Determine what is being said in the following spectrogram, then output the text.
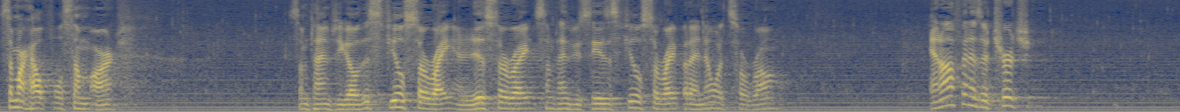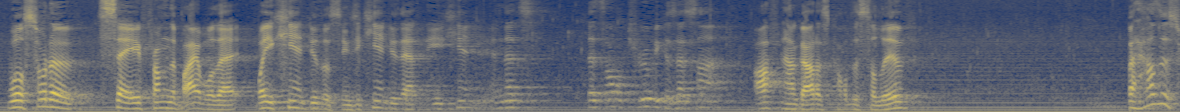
Some are helpful, some aren't. Sometimes we go, this feels so right, and it is so right. Sometimes we say, this feels so right, but I know it's so wrong. And often as a church, we'll sort of say from the Bible that, well, you can't do those things, you can't do that, you can't, and that's, that's all true because that's not often how God has called us to live. But how this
